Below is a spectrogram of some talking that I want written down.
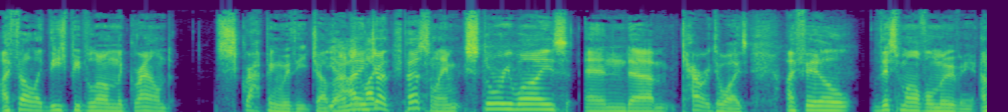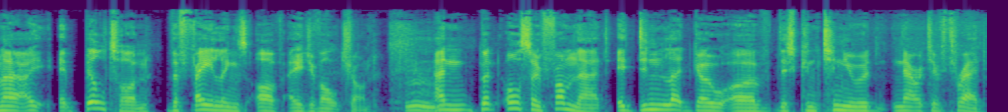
I felt like these people are on the ground scrapping with each other. Yeah, and I, I like- enjoyed personally, story wise and um, character wise, I feel this Marvel movie and I, I it built on the failings of Age of Ultron. Mm. And but also from that, it didn't let go of this continued narrative thread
